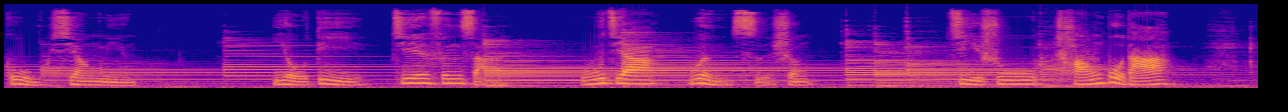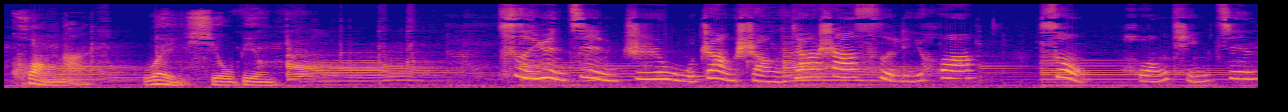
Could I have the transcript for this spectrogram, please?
故乡明。有地皆分散，无家问死生。寄书长不达，况乃未休兵。次运尽之五丈赏压沙寺梨花，宋·黄庭坚。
